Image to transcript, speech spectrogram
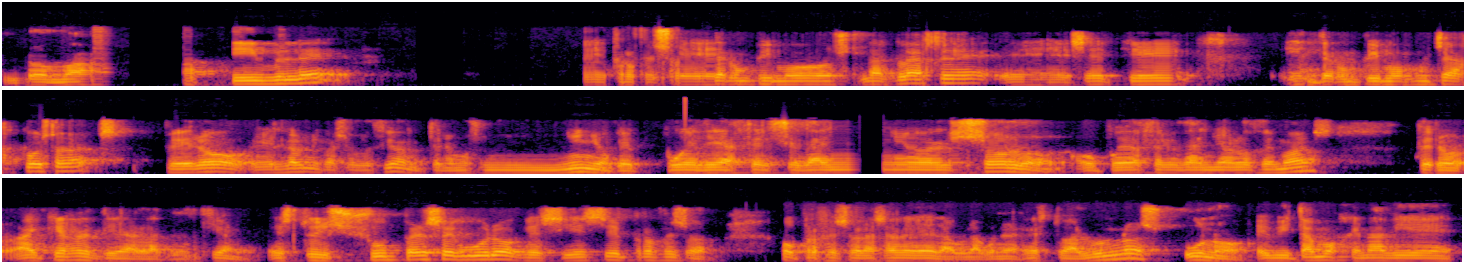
lo más factible, el profesor, interrumpimos la clase, eh, sé que interrumpimos muchas cosas, pero es la única solución. Tenemos un niño que puede hacerse daño él solo o puede hacer daño a los demás, pero hay que retirar la atención. Estoy súper seguro que si ese profesor o profesora sale del aula con el resto de alumnos, uno, evitamos que nadie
